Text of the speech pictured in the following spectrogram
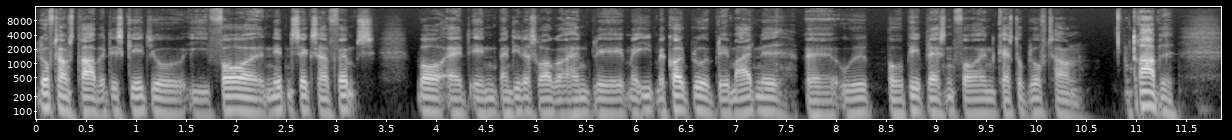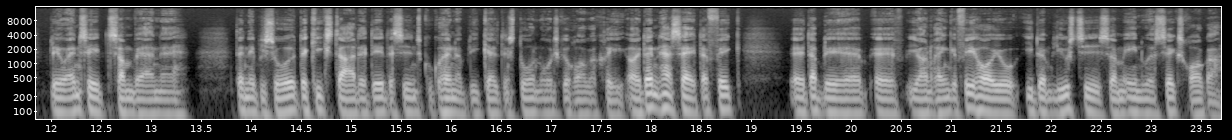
lufthavnsdrabet, det skete jo i foråret 1996, hvor at en banditers rocker, han blev med, med koldt blod blev meget ned øh, ude på P-pladsen for en Kastrup Lufthavn. Drabet blev anset som værende den episode, der kickstartede det, der siden skulle gå hen og blive kaldt den store nordiske rockerkrig. Og i den her sag, der fik, øh, der blev øh, Jørgen Rinke Fehår jo idømt livstid som en ud af seks rockere.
